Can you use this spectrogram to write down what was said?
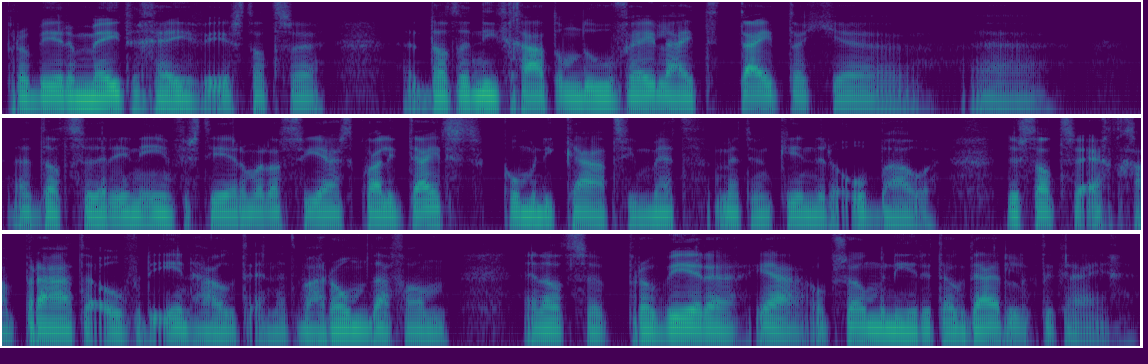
proberen mee te geven, is dat, ze, dat het niet gaat om de hoeveelheid tijd dat je dat ze erin investeren, maar dat ze juist kwaliteitscommunicatie met, met hun kinderen opbouwen. Dus dat ze echt gaan praten over de inhoud en het waarom daarvan. En dat ze proberen ja, op zo'n manier het ook duidelijk te krijgen.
